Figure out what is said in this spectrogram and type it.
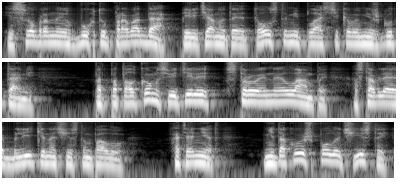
и собранные в бухту провода, перетянутые толстыми пластиковыми жгутами. Под потолком светили встроенные лампы, оставляя блики на чистом полу. Хотя нет, не такой уж пол и чистый.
